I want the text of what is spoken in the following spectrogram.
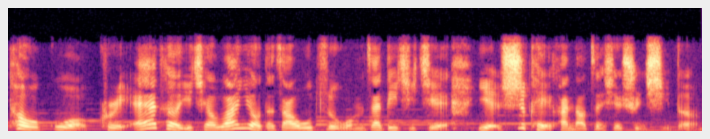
透过 Creator 一切万有的造物主，我们在第七节也是可以看到这些讯息的。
